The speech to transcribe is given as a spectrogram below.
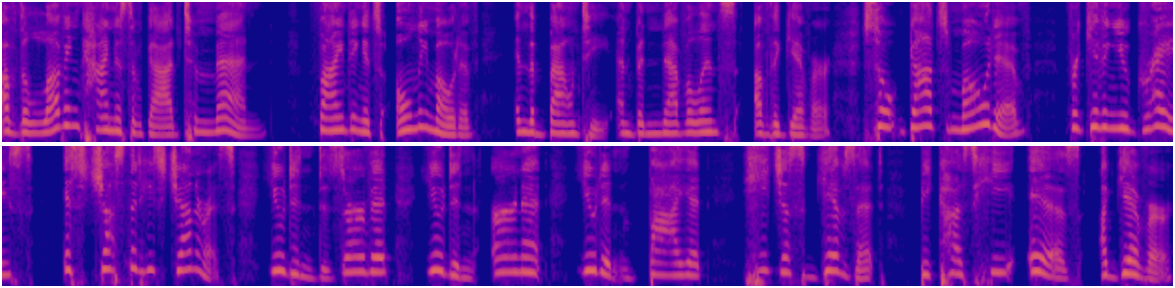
of the loving kindness of God to men, finding its only motive in the bounty and benevolence of the giver. So, God's motive for giving you grace is just that He's generous. You didn't deserve it, you didn't earn it, you didn't buy it. He just gives it because he is a giver.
